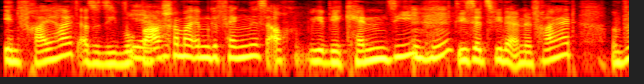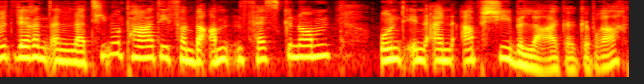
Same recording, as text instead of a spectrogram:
in Freiheit, also sie Ja. war schon mal im Gefängnis, auch wir, wir kennen sie, die ist jetzt wieder in Freiheit und wird während einer Latino-Party von Beamten festgenommen und in ein Abschiebelager gebracht.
